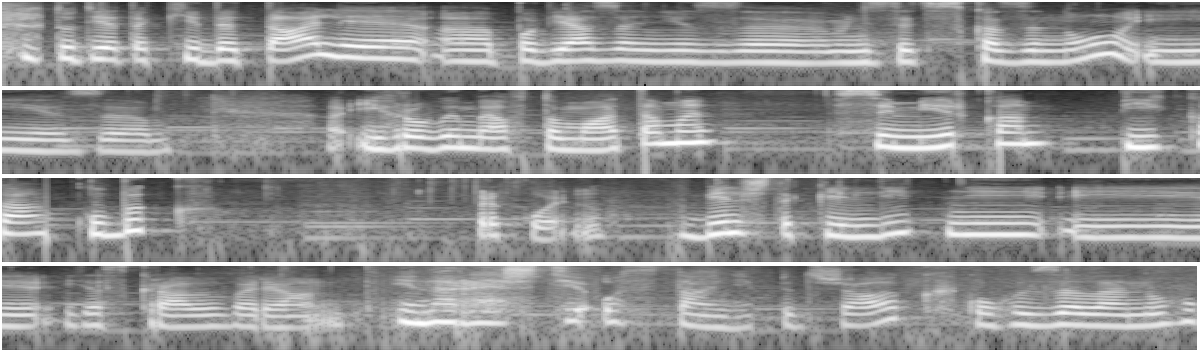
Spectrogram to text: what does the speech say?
Тут є такі деталі, е, пов'язані з мені здається, з казино і з е, ігровими автоматами. Семірка, піка, кубик. Прикольно. Більш такий літній і яскравий варіант. І нарешті останній піджак такого зеленого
